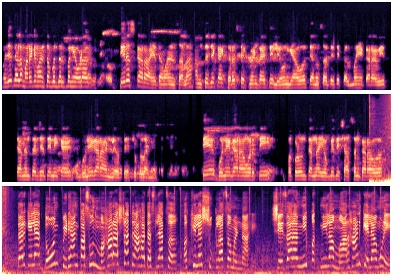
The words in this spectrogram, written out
म्हणजे त्याला मराठी माणसाबद्दल पण एवढा तिरस्कार आहे त्या माणसाला. आमचं जे काही खरं स्टेटमेंट आहे ते लिहून घ्यावं त्यानुसार त्याचे कलम हे करावीत. त्यानंतर जे त्यांनी काय गुन्हेगार आणले होते शुक्लांनी ते गुन्हेगारांवरती पकडून त्यांना योग्य ते शासन करावं. तर गेल्या दोन पिढ्यांपासून महाराष्ट्रात राहत असल्याचं अखिलेश शुक्लाचं म्हणणं आहे. शेजाऱ्यांनी पत्नीला मारहाण केल्यामुळे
